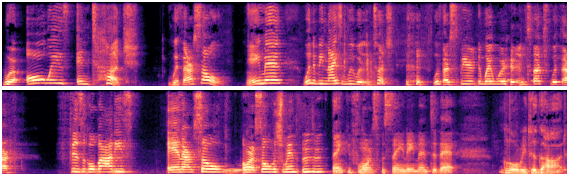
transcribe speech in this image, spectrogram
we're always in touch with our soul. Amen. Wouldn't it be nice if we were in touch with our spirit the way we're in touch with our physical bodies and our soul or our soulish realm? Mm-hmm. Thank you, Florence, for saying amen to that. Glory to God.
